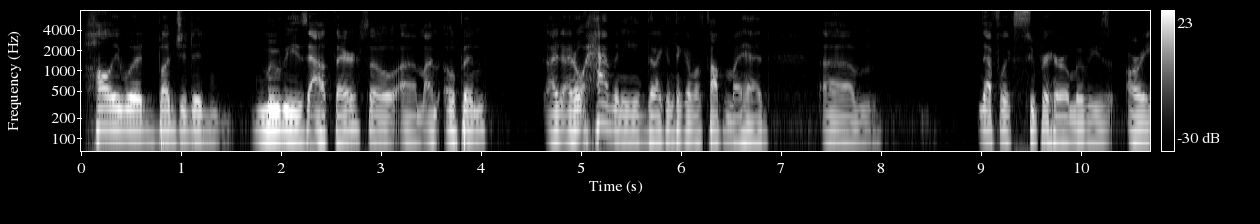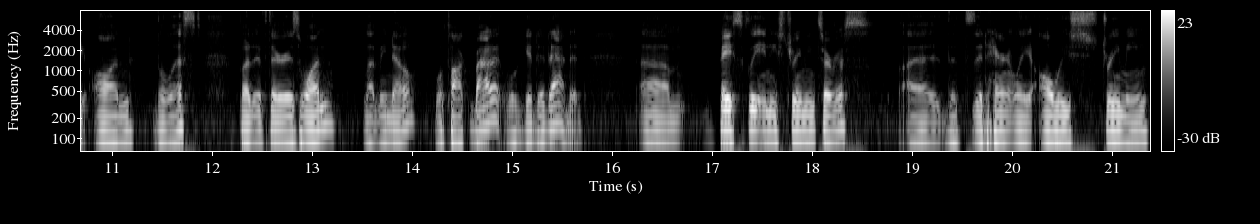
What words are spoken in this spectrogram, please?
Hollywood budgeted movies out there. So um, I'm open. I, I, don't have any that I can think of off the top of my head. Um, Netflix superhero movies already on the list, but if there is one, let me know. We'll talk about it. We'll get it added. Um, basically, any streaming service uh, that's inherently always streaming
